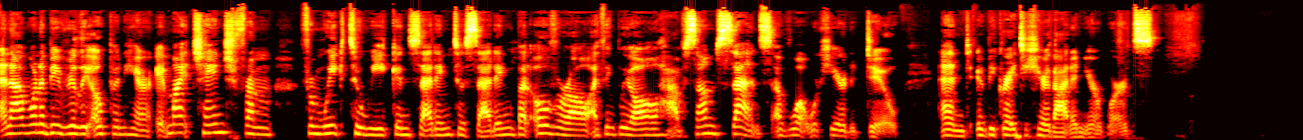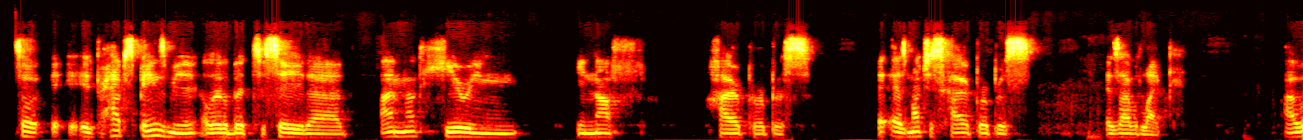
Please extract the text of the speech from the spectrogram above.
And I want to be really open here. It might change from from week to week and setting to setting, but overall, I think we all have some sense of what we're here to do. And it'd be great to hear that in your words. So it, it perhaps pains me a little bit to say that I'm not hearing enough higher purpose, as much as higher purpose as I would like. I,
